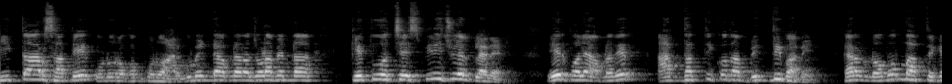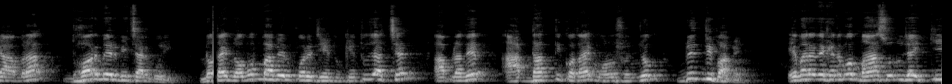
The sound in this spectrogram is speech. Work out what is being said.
পিতার সাথে কোনো রকম কোনো আর্গুমেন্টে আপনারা জড়াবেন না। কেতু হচ্ছে স্পিরিচুয়াল প্ল্যানেট এর ফলে আপনাদের আধ্যাত্মিকতা বৃদ্ধি পাবে। কারণ নবম ভাব থেকে আমরা ধর্মের বিচার করি। তাই নবম ভাবের উপরে যেহেতু কেতু যাচ্ছেন, আপনাদের আধ্যাত্মিকতায় মনোসংযোগ বৃদ্ধি পাবে। এবারে দেখে নেব মাস অনুযায়ী কি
